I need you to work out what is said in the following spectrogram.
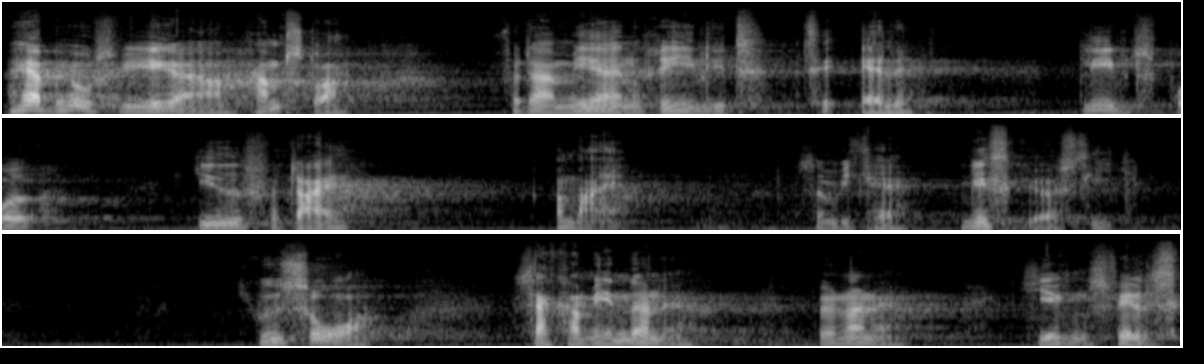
Og her behøves vi ikke at hamstre, for der er mere end rigeligt til alle. Livets brød givet for dig og mig, som vi kan miske os i. I Guds ord, sakramenterne, bønderne, kirkens fælles,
